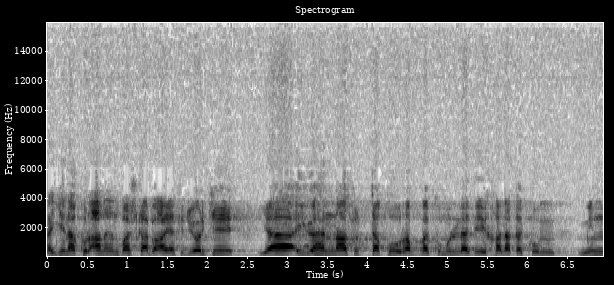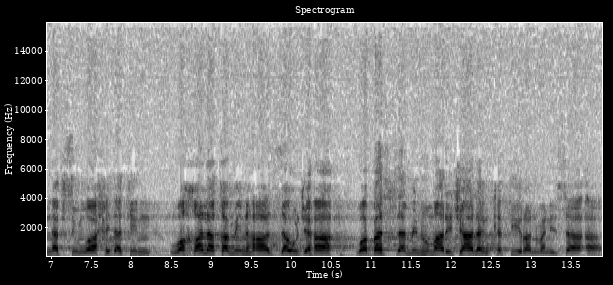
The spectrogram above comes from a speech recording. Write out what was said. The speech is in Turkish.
Ve yine Kur'an'ın başka bir ayeti diyor ki, Ya eyyühen nasuttakû rabbekumullezî halakakum min nefsin vahidetin ve halaka minha zavceha ve besse minhuma ricalen kesiren ve nisâ'a.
